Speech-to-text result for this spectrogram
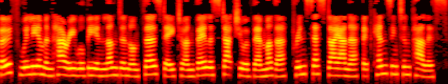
Both William and Harry will be in London on Thursday to unveil a statue of their mother, Princess Diana, at Kensington Palace.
